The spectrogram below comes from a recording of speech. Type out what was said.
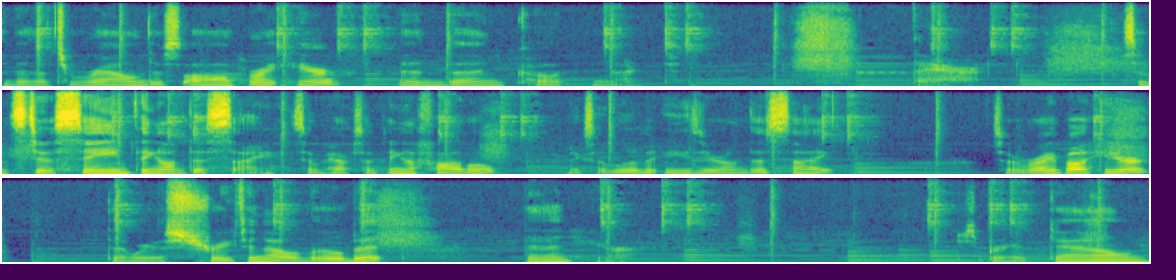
and then let's round this off right here and then connect. There. So let's do the same thing on this side. So we have something to follow. Makes it a little bit easier on this side. So right about here, then we're going to straighten out a little bit and here bring it down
